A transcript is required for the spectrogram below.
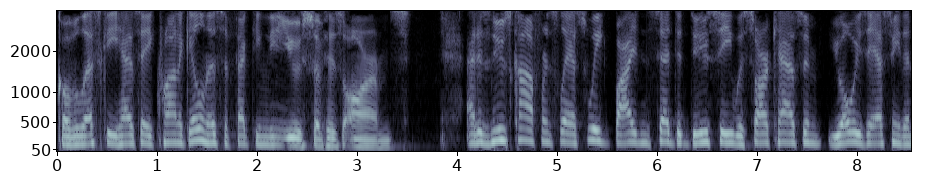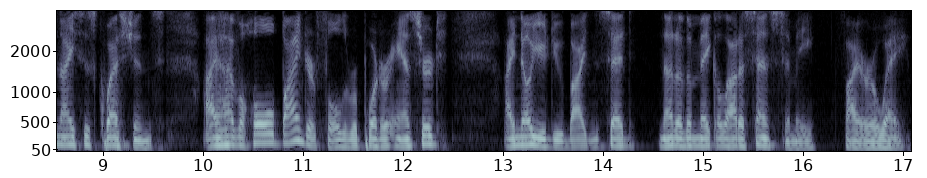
Kovaleski has a chronic illness affecting the use of his arms. At his news conference last week, Biden said to Doocy with sarcasm, You always ask me the nicest questions. I have a whole binder full, the reporter answered. I know you do, Biden said. None of them make a lot of sense to me. Fire away.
